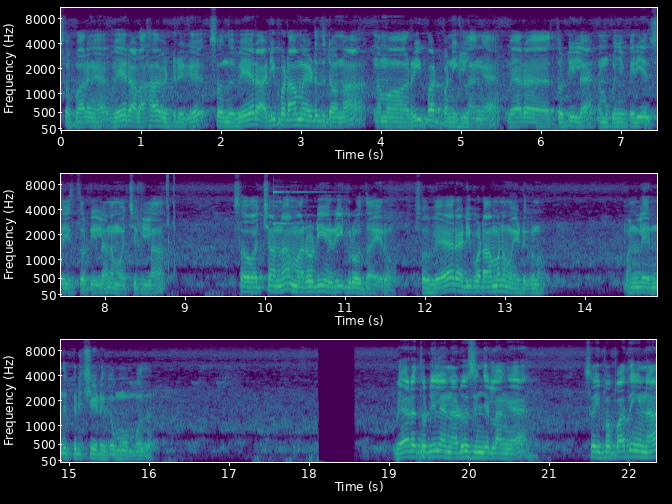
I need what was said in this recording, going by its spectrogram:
ஸோ பாருங்கள் வேர் அழகாக விட்டுருக்கு. ஸோ இந்த வேரை அடிப்படாமல் எடுத்துட்டோன்னா நம்ம ரீபார்ட் பண்ணிக்கலாங்க. வேறு தொட்டியில் நம்ம கொஞ்சம் பெரிய சைஸ் தொட்டியில் நம்ம வச்சுக்கலாம். ஸோ வச்சோன்னா மறுபடியும் ரீக்ரோத் ஆகிரும் ஸோ வேர் அடிப்படாமல் நம்ம எடுக்கணும். மண்ணில் இருந்து பிரித்து எடுக்க போகும்போது. வேறு தொட்டியில் நடுவு செஞ்சிடலாங்க. ஸோ இப்போ பார்த்தீங்கன்னா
